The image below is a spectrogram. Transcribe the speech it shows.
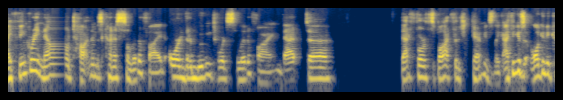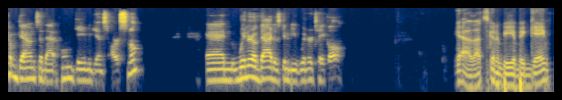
I think right now Tottenham is kind of solidified, or they're moving towards solidifying that uh, that fourth spot for the Champions League. I think it's all going to come down to that home game against Arsenal, and winner of that is going to be winner take all. Yeah, that's going to be a big game.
